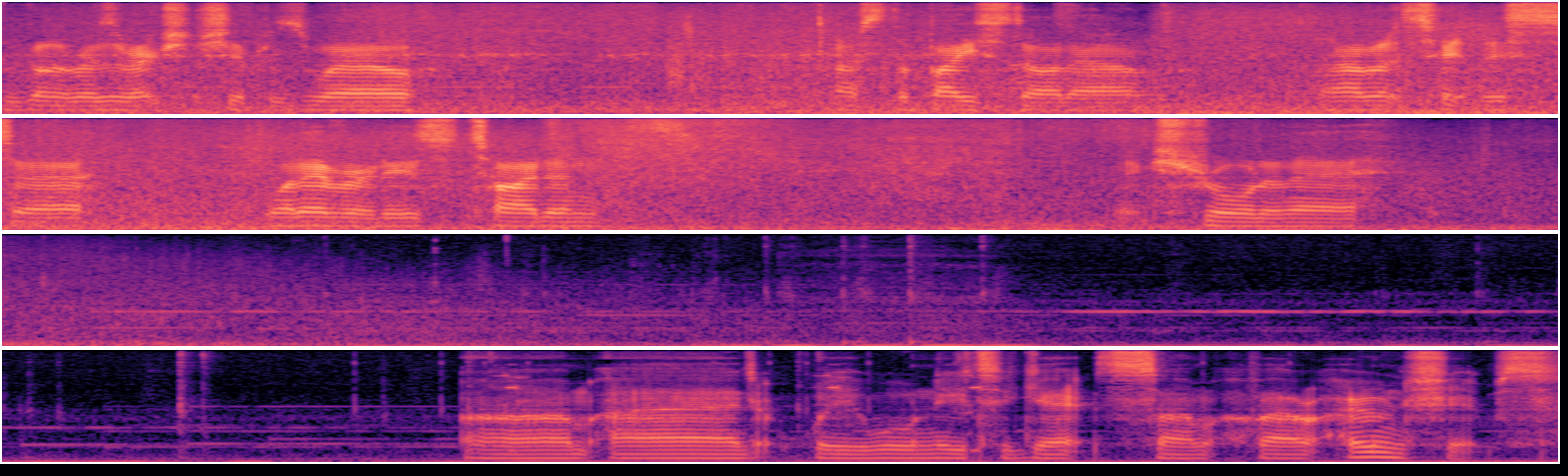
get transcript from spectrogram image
We've got the resurrection ship as well. That's the base star down. Now let's hit this, uh, whatever it is, Titan extraordinaire. Um, and we will need to get some of our own ships.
